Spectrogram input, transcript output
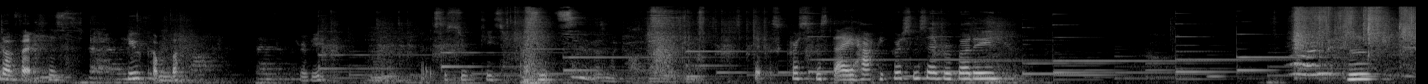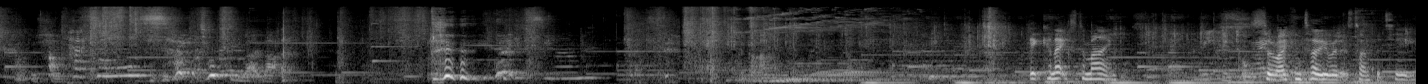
Rid of it. His cucumber. Review. That's the suitcase of presents. There's my card. It's Christmas Day. Happy Christmas, everybody. Petals. Why are you talking like that? It connects to mine, so I can tell you when it's time for tea.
